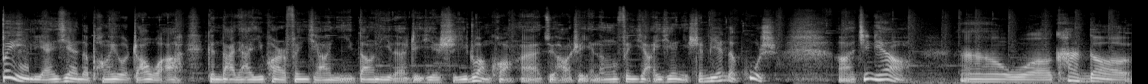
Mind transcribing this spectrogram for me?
被连线的朋友找我啊，跟大家一块儿分享你当地的这些实际状况，哎，最好是也能分享一些你身边的故事，啊，今天啊，嗯，我看到。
